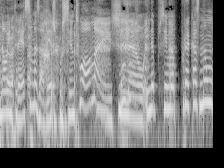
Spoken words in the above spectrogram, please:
Não interessa, mas há 10% homens. Não, ainda por cima, por acaso não,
